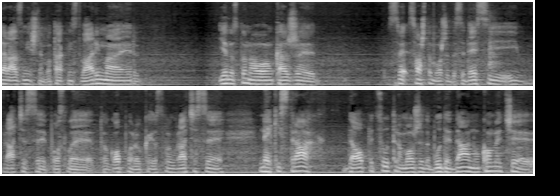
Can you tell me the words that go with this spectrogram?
da razmišljam o takvim stvarima, jer jednostavno on kaže sve, svašta može da se desi i vraća se posle tog oporavka i ostalog, vraća se neki strah da opet sutra može da bude dan u kome će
